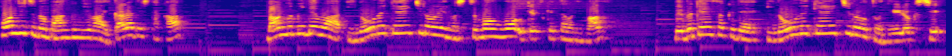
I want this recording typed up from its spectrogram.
本日の番組はいかがでしたか？番組では井上健一郎への質問を受け付けております。ウェブ検索で井上健一郎と入力し、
